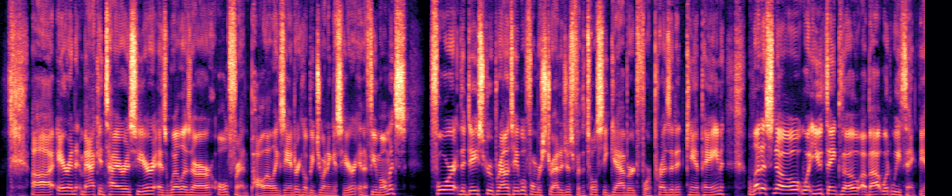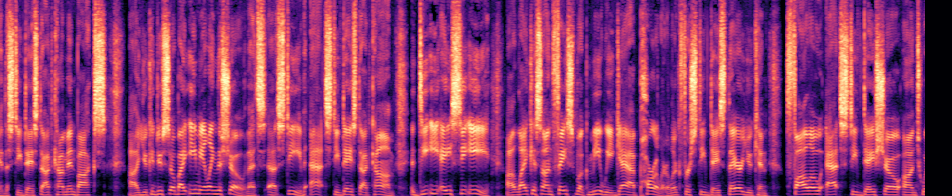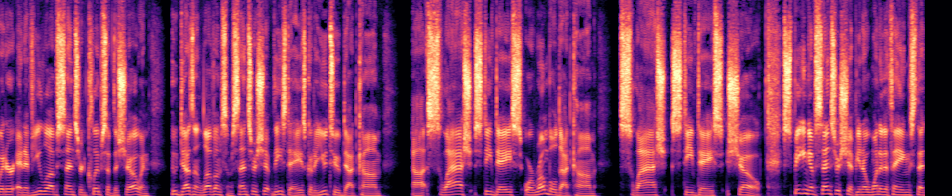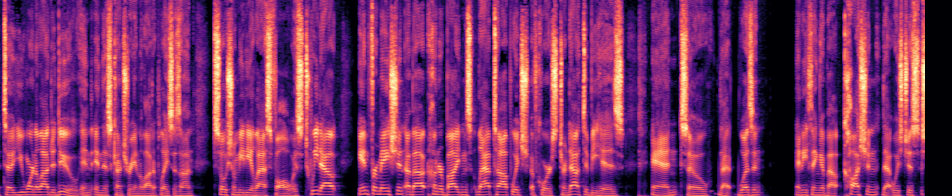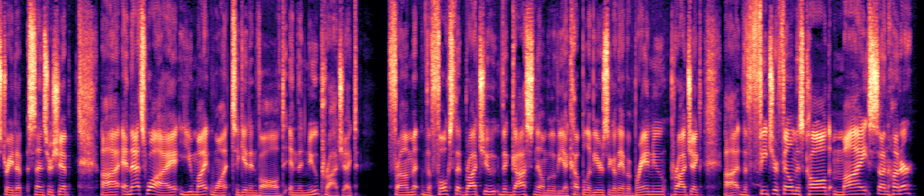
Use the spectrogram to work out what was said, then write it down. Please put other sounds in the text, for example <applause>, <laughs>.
Uh, Aaron McIntyre is here, as well as our old friend Paul Alexander. He'll be joining us here in a few moments. For the Deace Group Roundtable, former strategist for the Tulsi Gabbard for President campaign. Let us know what you think, though, about what we think via the stevedeace.com inbox. Uh, you can do so by emailing the show. That's uh, steve at stevedeace.com. D E A C E. Uh, like us on Facebook, MeWe, Gab, Parler. Look for Steve Deace there. You can follow at Steve Deace Show on Twitter. And if you love censored clips of the show, and who doesn't love them, some censorship these days, go to youtube.com uh, slash Steve Deace or rumble.com slash Steve Deace show. Speaking of censorship, you know, one of the things that uh, you weren't allowed to do in, in this country and a lot of places on social media last fall was tweet out information about Hunter Biden's laptop, which of course turned out to be his. And so that wasn't anything about caution. That was just straight up censorship. Uh, and that's why you might want to get involved in the new project from the folks that brought you the Gosnell movie a couple of years ago. They have a brand new project. Uh, the feature film is called My Son Hunter.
